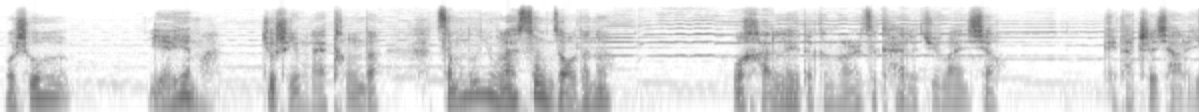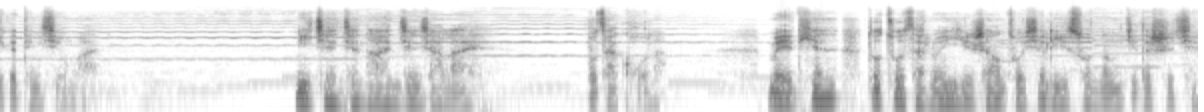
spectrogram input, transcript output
我说：“爷爷嘛，就是用来疼的，怎么能用来送走的呢？”我含泪的跟儿子开了句玩笑，给他吃下了一个定心丸。你渐渐的安静下来，不再哭了，每天都坐在轮椅上做些力所能及的事情，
